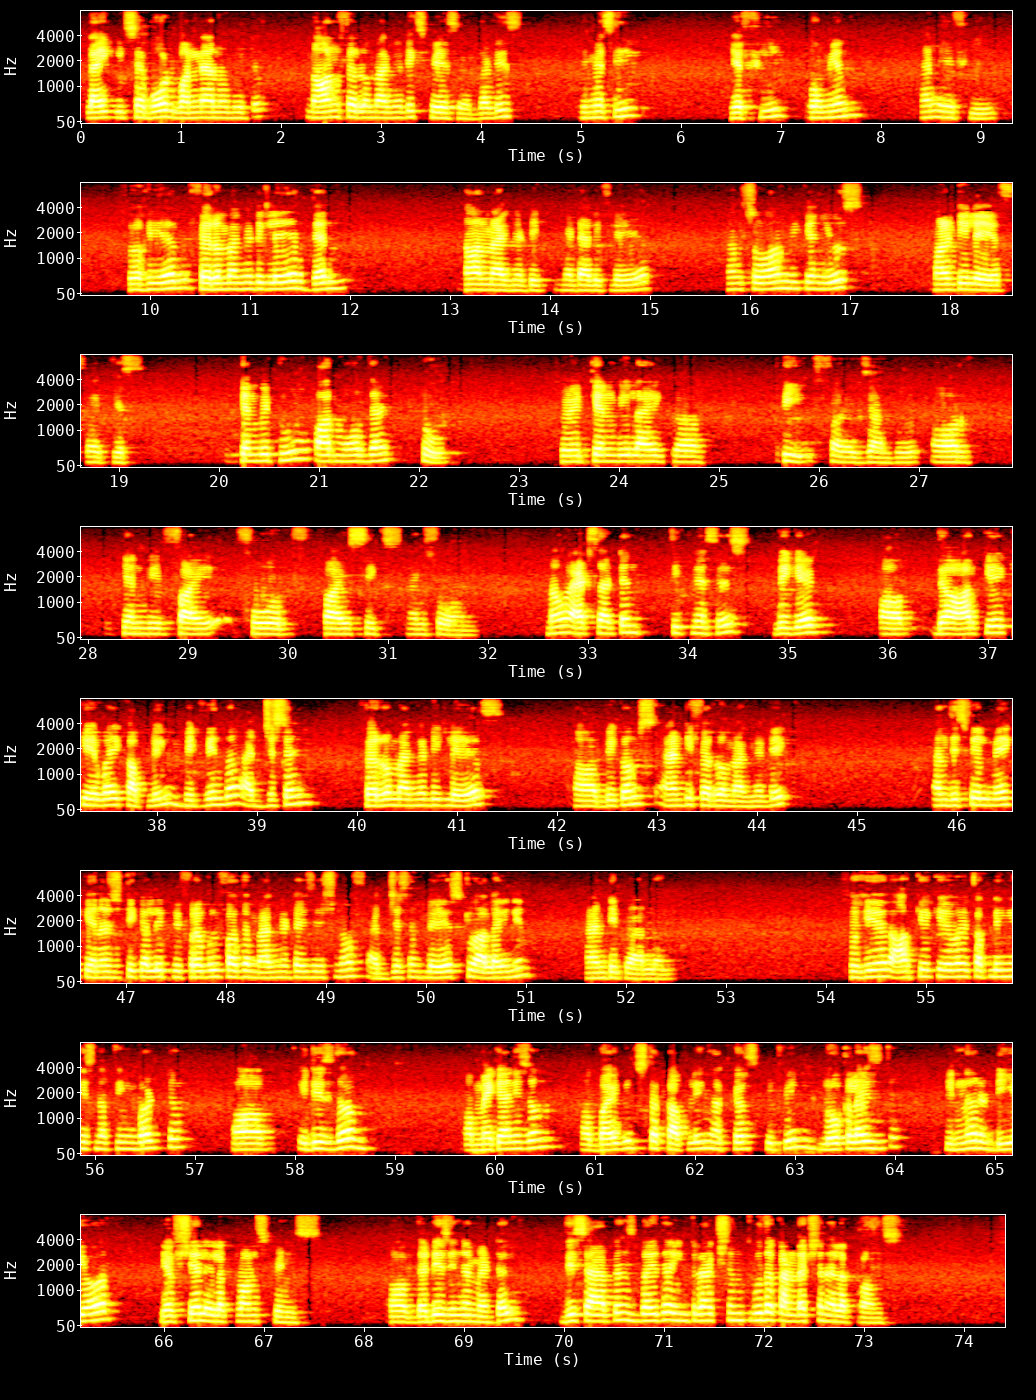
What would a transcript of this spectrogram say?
like it's about 1 nanometer, non-ferromagnetic spacer. That is, you may see Fe, chromium and Fe. So here ferromagnetic layer, then non-magnetic metallic layer and so on. We can use multi-layers like this. Can be two or more than two. So it can be like uh, 3 for example or it can be 5 4 5 6 and so on. Now at certain thicknesses we get uh, the RK-KY coupling between the adjacent ferromagnetic layers uh, becomes antiferromagnetic and this will make energetically preferable for the magnetization of adjacent layers to align in anti-parallel. So here RK-KY coupling is nothing but uh, it is the uh, mechanism uh, by which the coupling occurs between localized inner d or f shell electron spins uh, that is in a metal. This happens by the interaction through the conduction electrons.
